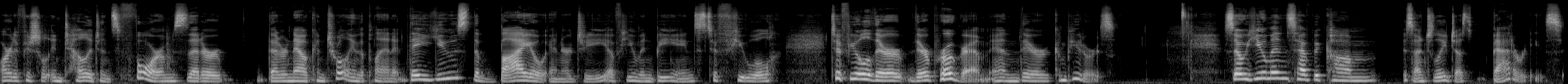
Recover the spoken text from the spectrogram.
artificial intelligence forms that are that are now controlling the planet they use the bioenergy of human beings to fuel to fuel their their program and their computers. So humans have become essentially just batteries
